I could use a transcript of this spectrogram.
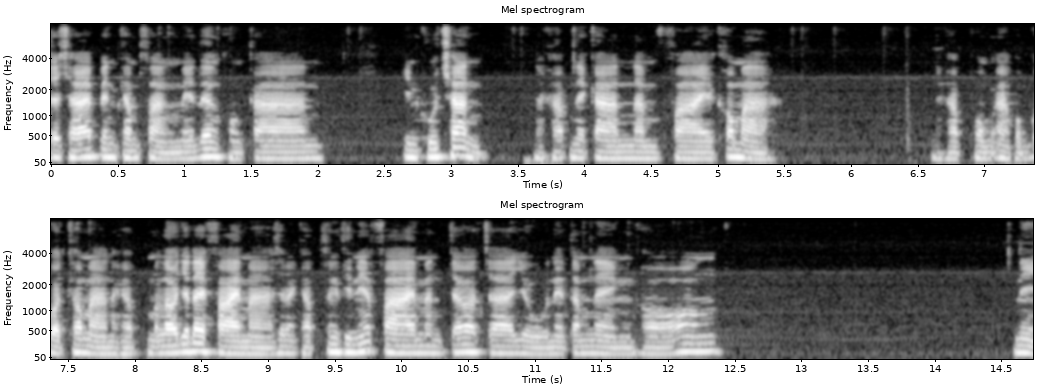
จะใช้เป็นคำสั่งในเรื่องของการ inclusion นะครับ ในการนำไฟล์เข้ามานะครับ ผมอะผมกดเข้ามานะครับ เราจะได้ไฟล์มาใช่ไหมครับ ซึ่งทีนี้ไฟล์มันก็จะอยู่ในตำแหน่งของนี่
